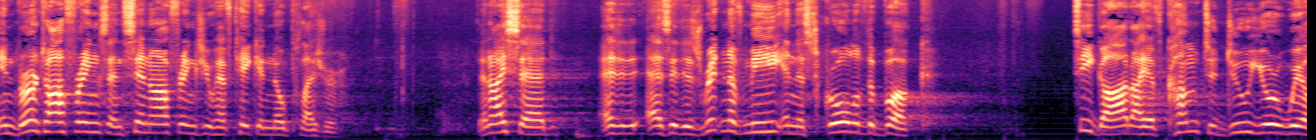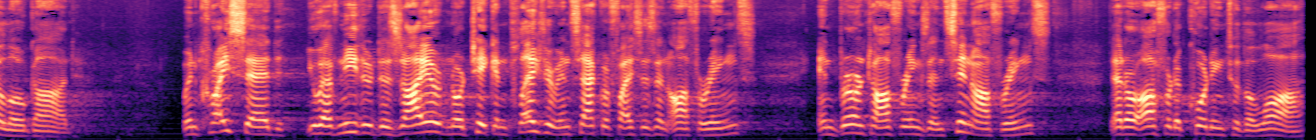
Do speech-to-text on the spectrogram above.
In burnt offerings and sin offerings you have taken no pleasure. Then I said, as it is written of me in the scroll of the book, See, God, I have come to do your will, O God. When Christ said, You have neither desired nor taken pleasure in sacrifices and offerings, in burnt offerings and sin offerings that are offered according to the law,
